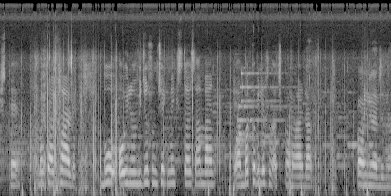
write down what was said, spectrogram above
işte mesela Faruk bu oyunun videosunu çekmek istersen ben yani bakabilirsin açıklamalardan oyunun adına.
